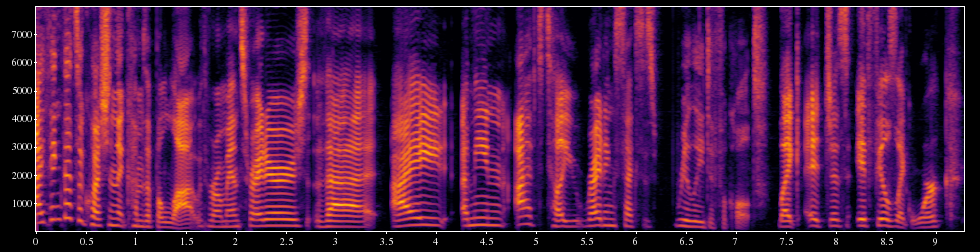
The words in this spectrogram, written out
I think that's a question that comes up a lot with romance writers that I I mean, I have to tell you writing sex is really difficult. Like it just it feels like work.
